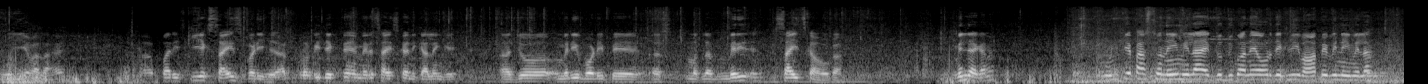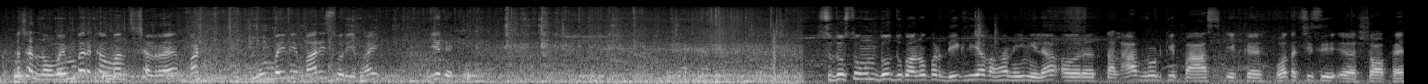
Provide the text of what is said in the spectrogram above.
वो ये वाला है। आ, पर इसकी एक साइज़ बड़ी है तो अभी देखते हैं मेरे साइज़ का निकालेंगे। आ, जो मेरी बॉडी पे मतलब मेरी साइज़ का होगा। मिल जाएगा ना? उनके पास तो नहीं मिला एक दो दुकानें और देख ली वहाँ पे भी नहीं मिला। अच्छा नवंबर का मंथ चल रहा है बट मुंबई में बारिश हो रही है भाई। ये देखो। तो दोस्तों उन दो दुकानों पर देख लिया, वहाँ नहीं मिला, और तालाब रोड के पास एक बहुत अच्छी सी शॉप है,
